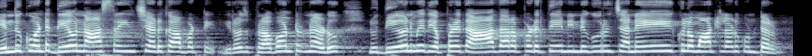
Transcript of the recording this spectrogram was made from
ఎందుకు అంటే దేవుని ఆశ్రయించాడు కాబట్టి. ఈరోజు ప్రభు అంటున్నాడు నువ్వు దేవుని మీద ఎప్పుడైతే ఆధారపడితే నిన్ను గురించి అనేకులు మాట్లాడుకుంటారు.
